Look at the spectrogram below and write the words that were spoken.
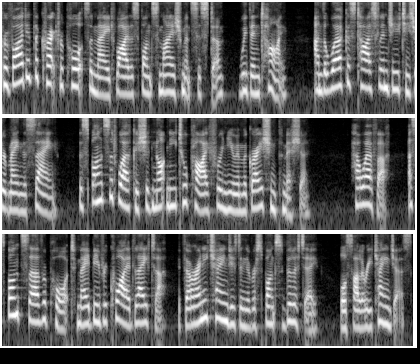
Provided the correct reports are made via the sponsor management system within time, and the worker's title and duties remain the same, the sponsored worker should not need to apply for a new immigration permission. However, a sponsor report may be required later if there are any changes in the responsibility or salary changes.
